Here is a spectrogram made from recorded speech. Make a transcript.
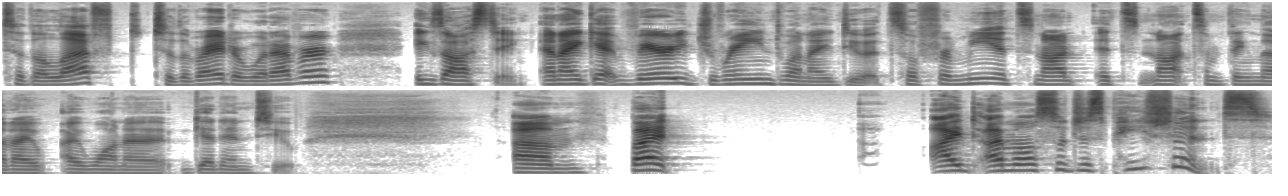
to the left, to the right, or whatever exhausting, and I get very drained when I do it. So for me, it's not it's not something that I I want to get into. Um, but I, I'm also just patient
